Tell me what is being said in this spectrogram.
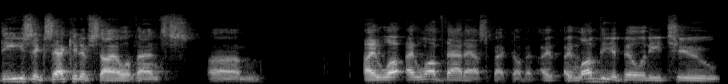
These executive style events um, i love i love that aspect of it. I, I love the ability to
